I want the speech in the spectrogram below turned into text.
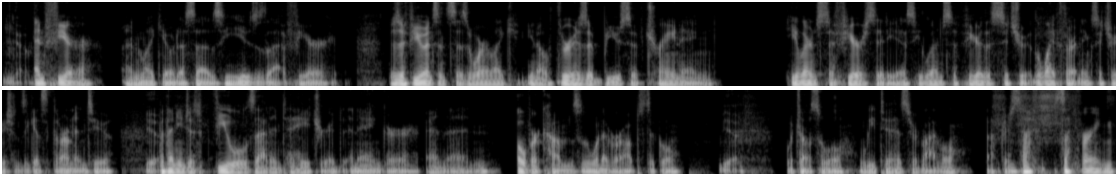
Yeah. and fear. And like Yoda says, he uses that fear. There's a few instances where, like, you know, through his abusive training, he learns to fear Sidious. He learns to fear the situ- the life threatening situations he gets thrown into. Yeah. But then he just fuels that into hatred and anger and then overcomes whatever obstacle, Yeah. which also will lead to his survival after suff- suffering,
